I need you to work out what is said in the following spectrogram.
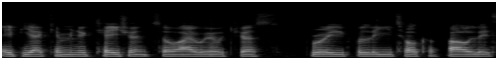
API communication, so I will just briefly talk about this.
